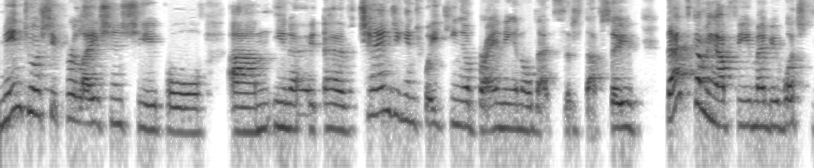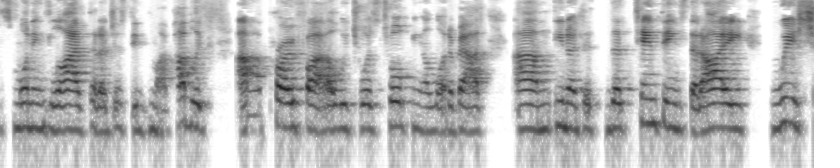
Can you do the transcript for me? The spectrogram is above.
mentorship relationship or um, you know uh, changing and tweaking your branding and all that sort of stuff. So that's coming up for you. Maybe watch this morning's live that i just did my public uh, profile which was talking a lot about um, you know the, the 10 things that i wish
